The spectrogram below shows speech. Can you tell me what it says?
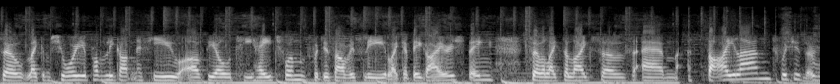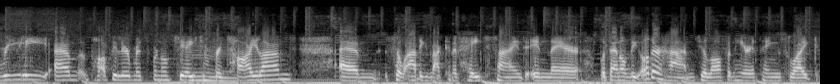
So, like, I'm sure you've probably gotten a few of the old TH ones, which is obviously like a big Irish thing. So, like the likes of um, Thailand, which is a really um, popular mispronunciation for Thailand. Um, so, adding that kind of H sound in there. But then on the other hand, you'll often hear things like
